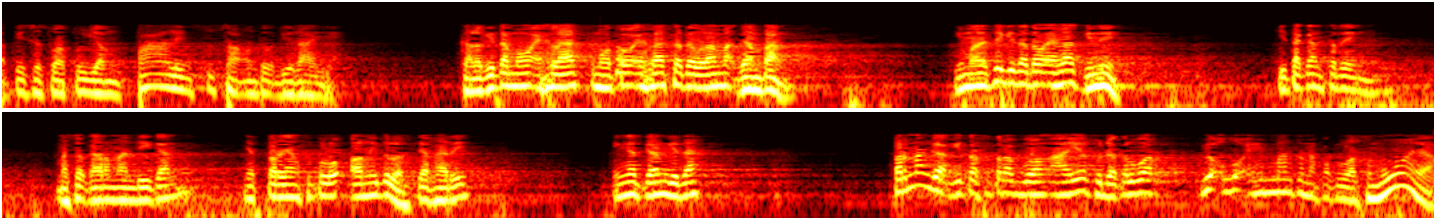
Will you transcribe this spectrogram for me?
tapi sesuatu yang paling susah untuk diraih. Kalau kita mau ikhlas, mau tahu ikhlas kata ulama gampang. Gimana sih kita tahu ikhlas gini? Kita kan sering masuk kamar mandi kan, nyetor yang 10 on itu loh setiap hari. Ingat kan kita? Pernah nggak kita setelah buang air sudah keluar, ya Allah eman kenapa keluar semua ya?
